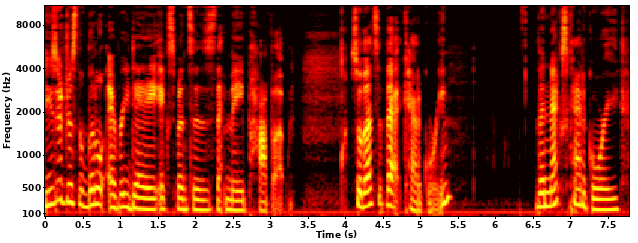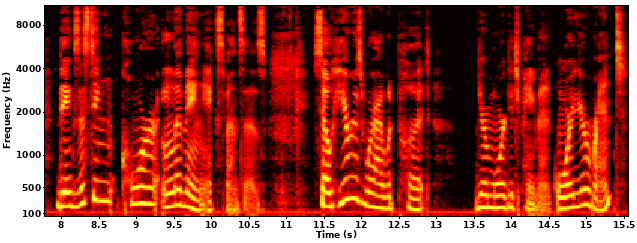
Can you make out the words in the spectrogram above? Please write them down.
these are just the little everyday expenses that may pop up. So that's that category. The next category, the existing core living expenses. So here is where I would put your mortgage payment or your rent,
